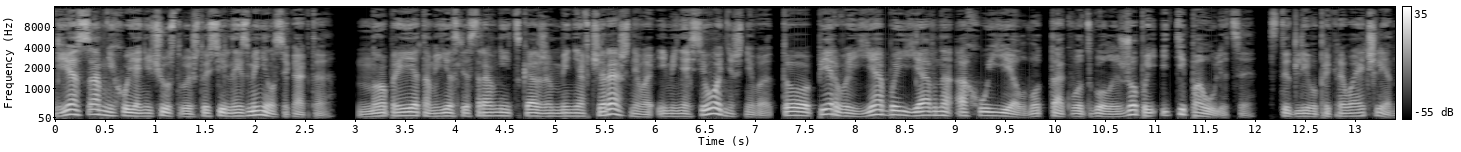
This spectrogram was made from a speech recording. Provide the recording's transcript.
Я сам нихуя не чувствую, что сильно изменился как-то. Но при этом, если сравнить, скажем, меня вчерашнего и меня сегодняшнего, то первый я бы явно охуел вот так вот с голой жопой идти по улице, стыдливо прикрывая член.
